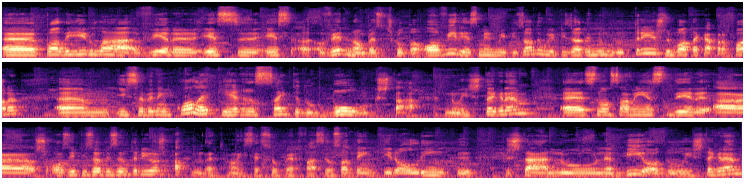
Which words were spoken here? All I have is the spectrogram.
Uh, podem ir lá ver esse. esse uh, ver, não, peço desculpa, ouvir esse mesmo episódio, o episódio número 3 de Bota Cá para Fora, um, e saberem qual é que é a receita do bolo que está no Instagram. Uh, se não sabem aceder às, aos episódios anteriores, oh, então isso é super fácil, só têm que ir ao link que está no, na bio do Instagram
